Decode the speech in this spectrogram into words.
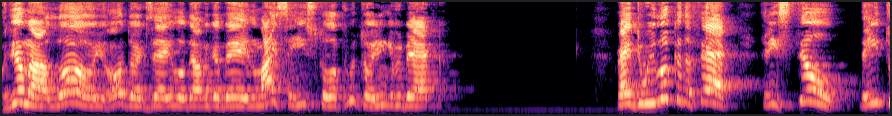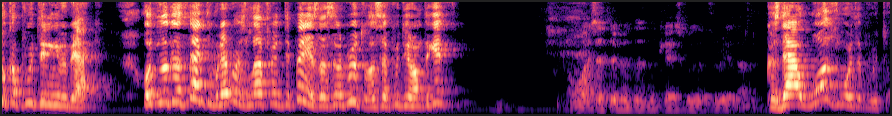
He stole a bruto, he didn't give it back. Right? Do we look at the fact that he still that he took a bruto and didn't give it back? Or do we look at the fact that whatever is left for him to pay is less than a bruto, less than a bruto you don't have to give? Why is that different than the case with the three of them? Because that was worth a bruto.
